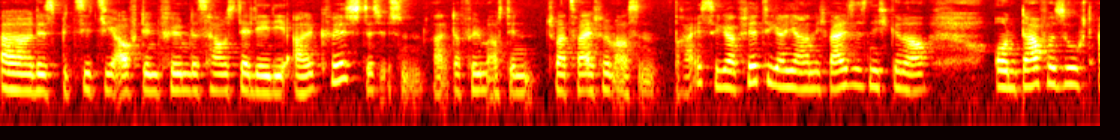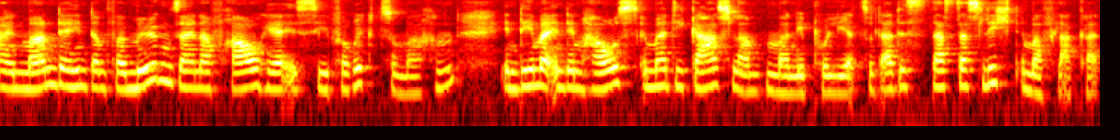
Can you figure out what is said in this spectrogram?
äh, das bezieht sich auf den Film Das Haus der Lady Alquist. Das ist ein alter Film aus den Schwarz-Weiß-Film aus den 30er, 40er Jahren, ich weiß es nicht genau. Und da versucht ein Mann, der hinterm Vermögen seiner Frau her ist, sie verrückt zu machen, indem er in dem Haus immer die Gaslampen manipuliert, sodass das, dass das Licht immer flackert.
